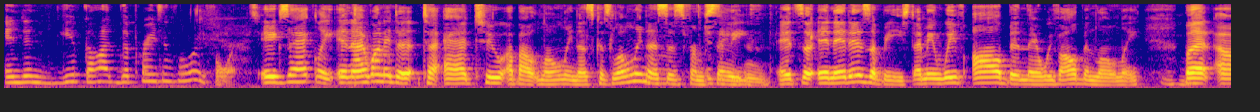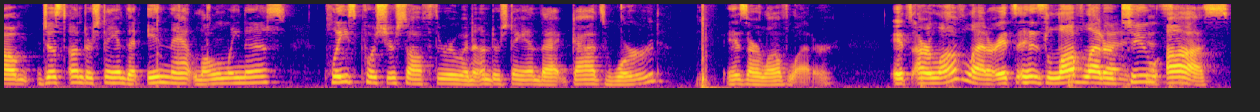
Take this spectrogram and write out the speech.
And then give God the praise and glory for it. Exactly. And I wanted to, to add too about loneliness because loneliness is from it's Satan. A it's a, and it is a beast. I mean, we've all been there. We've all been lonely. Mm-hmm. But um, just understand that in that loneliness, please push yourself through and understand that God's word is our love letter. It's our love letter. It's his love letter to us.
